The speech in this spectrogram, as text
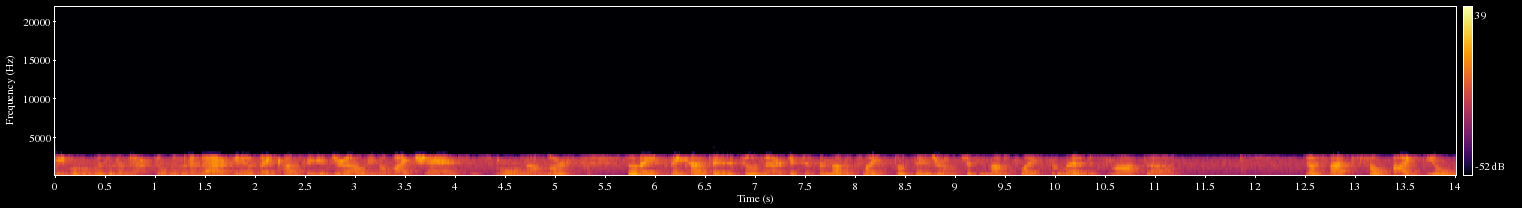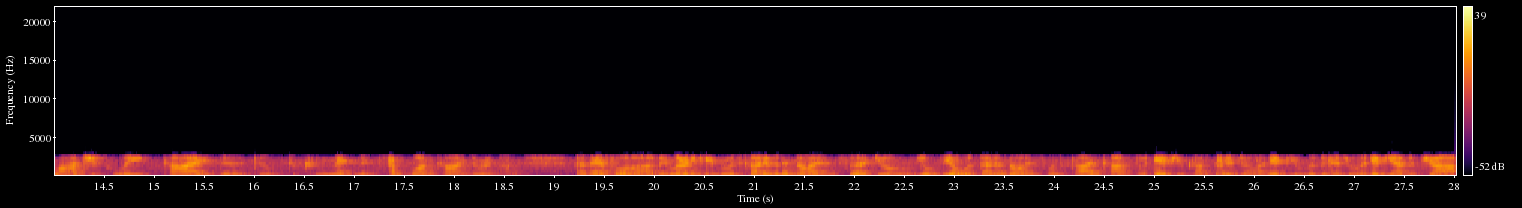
people who live in America live in America. If they come to Israel, you know, by chance, a small number, so they, they come to, to America, it's just another place to, to Israel, it's just another place to live. It's not, uh, you know, it's not so ideologically tied uh, to, to commitments of one kind or another. And therefore, I mean, learning Hebrew is kind of an annoyance that you'll you'll deal with that annoyance when the time comes. So if you come to Israel, and if you live in Israel, and if you have a job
